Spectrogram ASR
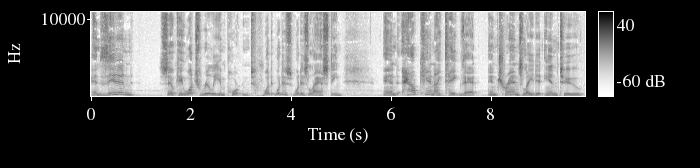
and then say, okay, what's really important? What what is what is lasting? And how can I take that and translate it into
